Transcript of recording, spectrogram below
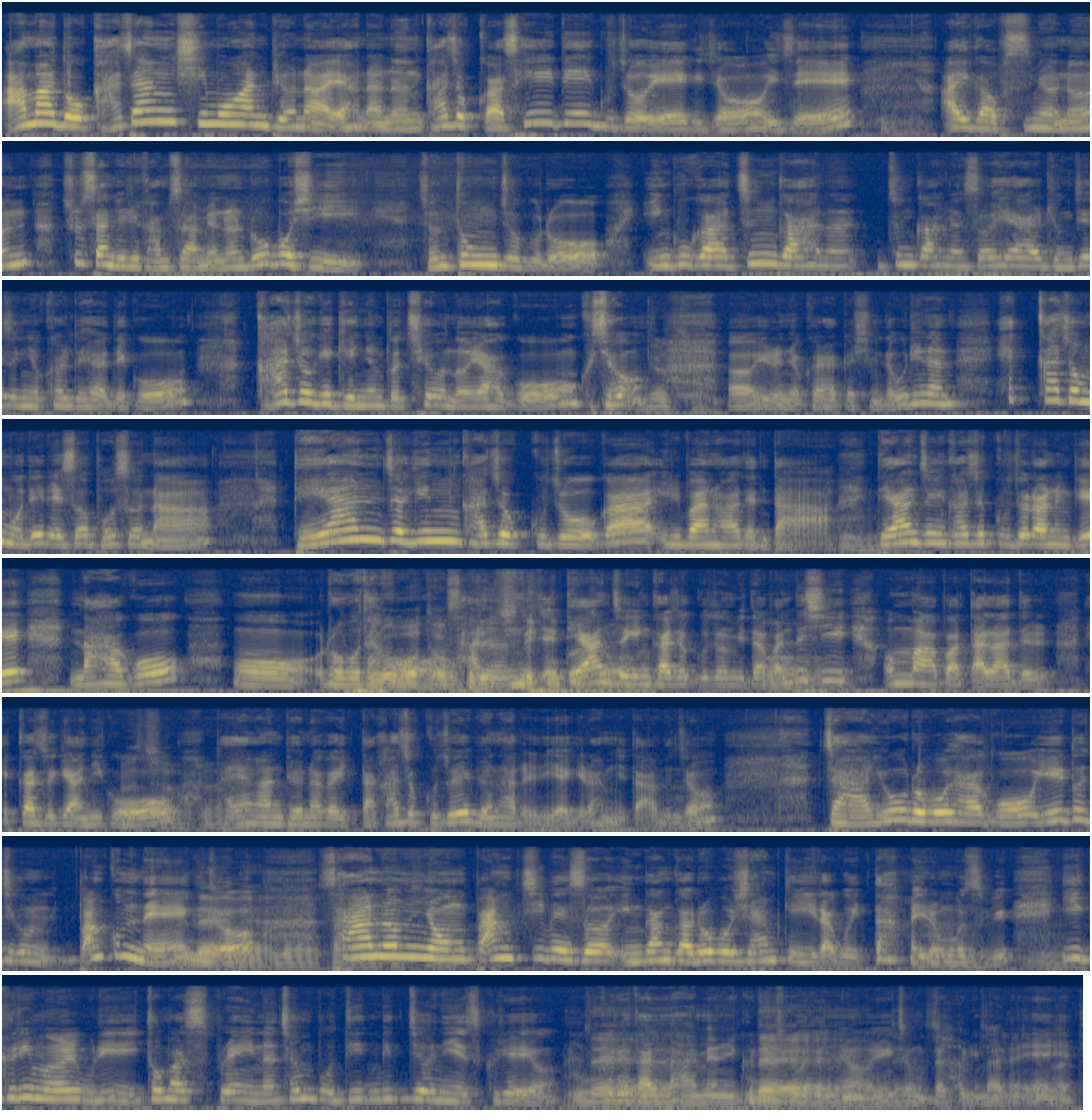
아마도 가장 심오한 변화의 하나는 가족과 세대 구조의 그죠 이제 음. 아이가 없으면은 출산율이 감소하면은 로봇이 전통적으로 인구가 증가하는 증가하면서 해야 할 경제적 역할도 해야 되고 가족의 개념도 채워 넣어야 하고 그죠? 그렇죠. 어, 이런 역할을 할 것입니다. 우리는 핵가족 모델에서 벗어나 대안적인 가족 구조가 일반화된다. 음. 대안적인 가족 구조라는 게 나하고 어, 로봇하고, 로봇하고 사는 이제 대안적인 가족 구조입니다. 어. 반드시 엄마, 아빠, 딸, 아들 핵가족이 아니고 그렇죠. 네. 다양한 변화가 있다. 가족 구조의 변화를 이야기를 합니다. 그죠? 음. 자, 요 로봇하고 얘도 지금 빵꿈네, 네, 그죠? 네, 네, 산업용 빵집에서 인간과 로봇이 함께 일하고 있다 이런 음, 모습이. 음. 이 그림을 우리 토마스 프레이는 전부 미드저니에서 그려요. 네. 그려달라 하면 그려주거든요. 네. 이게 전부 다 그립니다. 예, 예.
